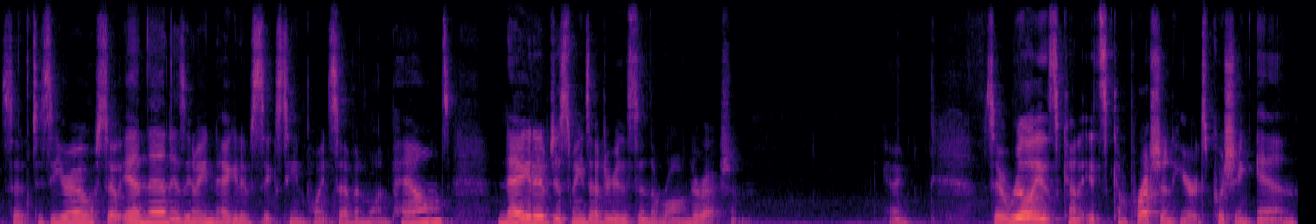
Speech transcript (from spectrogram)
set it to zero. So N then is going to be negative 16.71 pounds. Negative just means I drew this in the wrong direction. Okay, so really it's kind of, it's compression here. It's pushing in.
